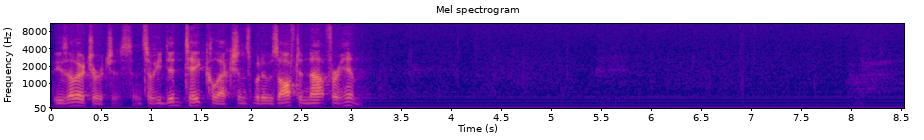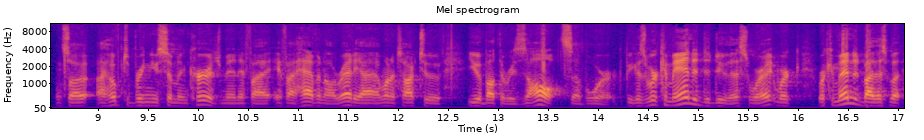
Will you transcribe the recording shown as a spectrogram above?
these other churches. And so he did take collections, but it was often not for him. And so I hope to bring you some encouragement. If I, if I haven't already, I want to talk to you about the results of work because we're commanded to do this, right? We're, we're commended by this, but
